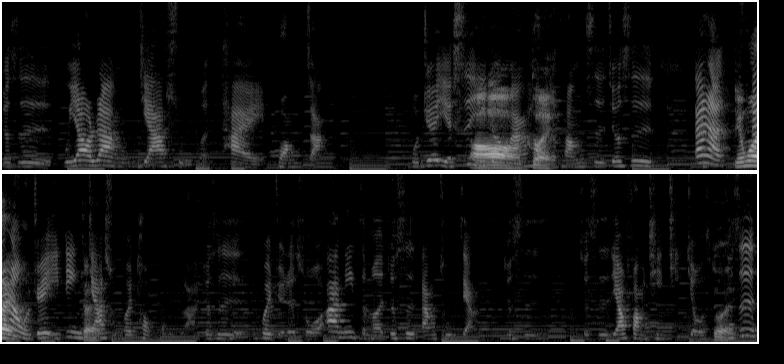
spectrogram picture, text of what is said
就是不要让家属们太慌张。我觉得也是一个哦蛮好的方式，就是当然，因当然，我觉得一定家属会痛苦啦，就是会觉得说啊，你怎么就是当初这样子，就是就是要放弃急救什么。可是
